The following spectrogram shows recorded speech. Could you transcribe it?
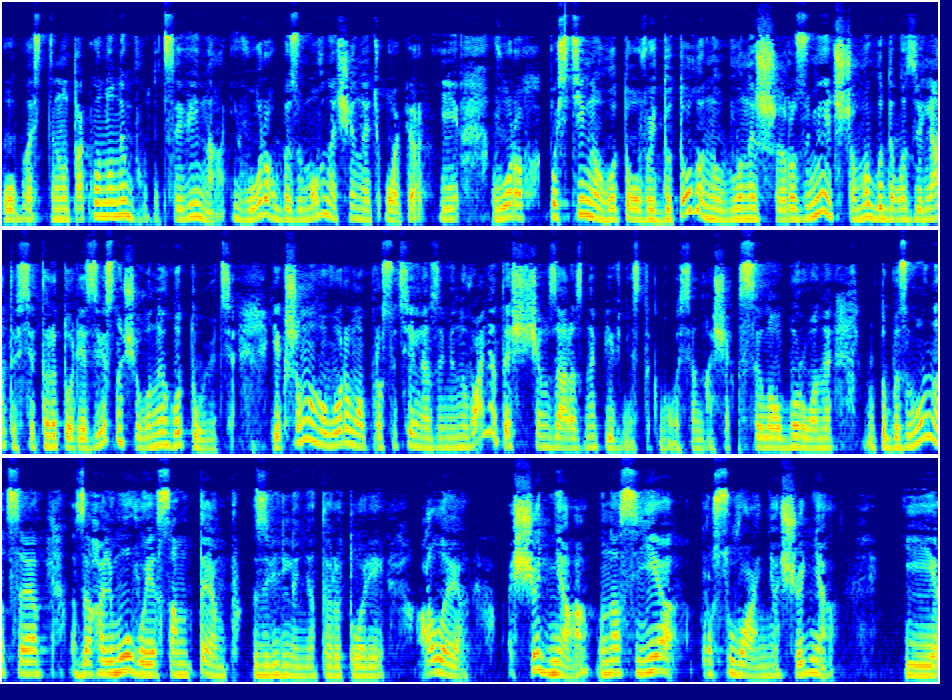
область. Ну так воно не буде. Це війна, і ворог безумовно чинить опір. І ворог постійно готовий до того. Ну вони ж розуміють, що ми будемо звільняти всі території. Звісно, що вони готуються. Якщо ми говоримо про суцільне замінування, те, з чим зараз на півдні стикнулися наші сили оборони, то безумовно це загальмовує сам темп звільнення території. Але щодня у нас є просування щодня. І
